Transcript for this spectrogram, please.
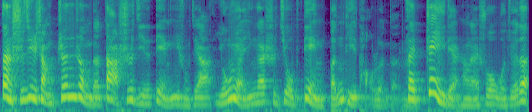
但实际上真正的大师级的电影艺术家，永远应该是就电影本体讨论的。在这一点上来说，我觉得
